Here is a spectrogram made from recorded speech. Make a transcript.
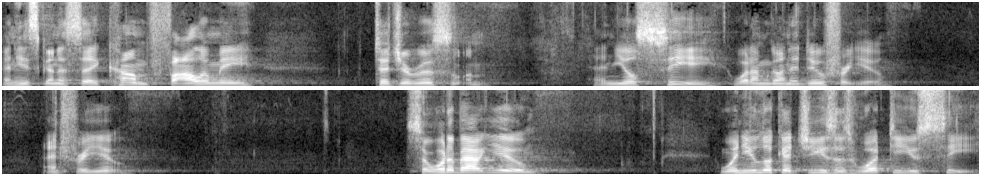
And he's going to say, Come, follow me to Jerusalem, and you'll see what I'm going to do for you and for you. So, what about you? When you look at Jesus, what do you see?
